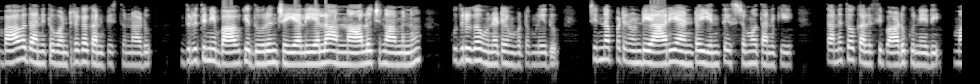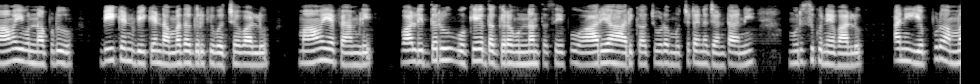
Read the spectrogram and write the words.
బావ దానితో ఒంటరిగా కనిపిస్తున్నాడు. ధృతిని బావకి దూరం చేయాలి ఎలా అన్న ఆలోచన ఆమెను కుదురుగా ఉండటం ఇవ్వటం లేదు. చిన్నప్పటి నుండి ఆర్య అంటే ఎంత ఇష్టమో తనకి తనతో కలిసి ఆడుకునేది మామయ్య ఉన్నప్పుడు వీకెండ్ వీకెండ్ అమ్మ దగ్గరికి వచ్చేవాళ్ళు. మామయ్య ఫ్యామిలీ. వాళ్ళిద్దరూ ఒకే దగ్గర ఉన్నంతసేపు ఆర్య హారిక చూడ ముచ్చటైన జంట అని మురుసుకునేవాళ్ళు. అని ఎప్పుడు అమ్మ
